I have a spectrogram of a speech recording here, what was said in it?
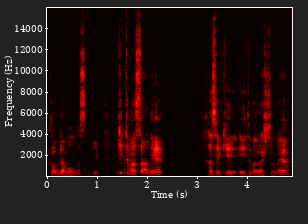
problem olmasın diye. Gittim hastaneye Haseki eğitim araştırmaya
